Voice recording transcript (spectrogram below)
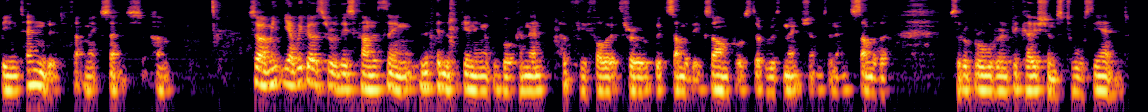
be intended, if that makes sense. Um, so, I mean, yeah, we go through this kind of thing in the beginning of the book and then hopefully follow it through with some of the examples that Ruth mentioned and then some of the sort of broader implications towards the end.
